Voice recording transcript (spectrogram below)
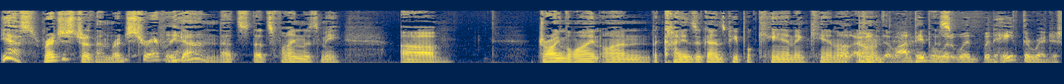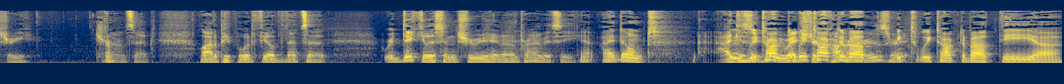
yes, register them. Register every Yeah. gun. That's that's fine with me. Um, drawing the line on the kinds of guns people can and cannot Well, I own. mean, a lot of people would, would, would hate the registry Sure. concept. A lot of people would feel that that's a ridiculous intrusion on privacy. yeah, I don't. I we talked. We Registered talked about. cars, We, t- we talked about the. Uh,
